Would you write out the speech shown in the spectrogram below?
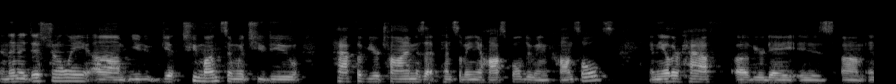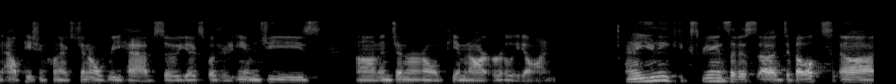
And then additionally, um, you get two months in which you do half of your time is at Pennsylvania Hospital doing consults, and the other half of your day is um, in outpatient clinics, general rehab. So you get exposure to EMGs um, and general PM&R early on. And a unique experience that is uh, developed uh,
